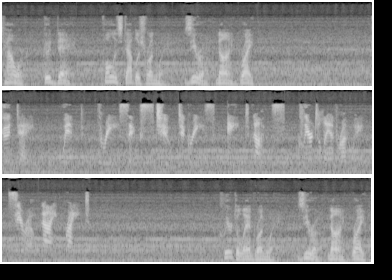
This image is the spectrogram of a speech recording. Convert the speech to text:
Tower. Good day. Full establish runway. 0, 9, right. Good day. Wind 362 degrees, 8 knots. Clear to land runway 09 right. Clear to land runway. 0, 9, right.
